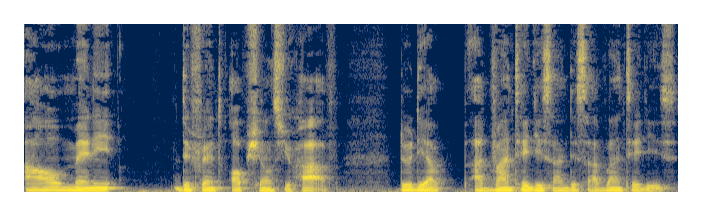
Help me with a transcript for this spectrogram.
how many different options you have. Do the advantages and disadvantages.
